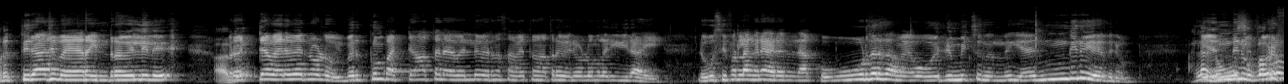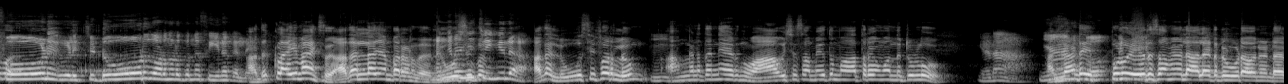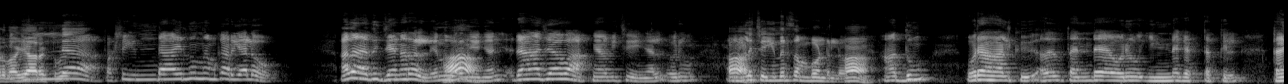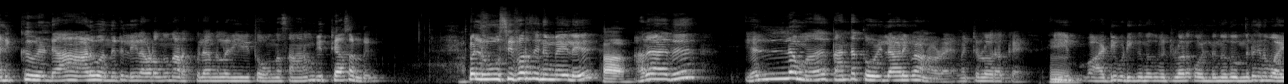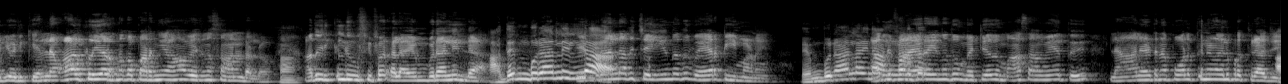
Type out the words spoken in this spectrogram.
പൃഥ്വിരാജ് വേറെ ഇന്റർവെല്ലിൽ ഒരൊറ്റ വരെ വരുന്നുള്ളൂ. ഇവർക്കും പറ്റാത്ത ലെവലിൽ വരുന്ന സമയത്ത് മാത്രമേ വരുള്ളൂ എന്നുള്ള രീതിയിലായി. ലൂസിഫറിൽ അങ്ങനെ ആയിരുന്നില്ല. കൂടുതൽ സമയം ഒരുമിച്ച് നിന്ന് എന്തിനും ഏതിനും. ഒരു ഫോൺ വിളിച്ച് ഡോർ തുറന്നു കൊടുക്കുന്ന സീനൊക്കെ അല്ലേ അത് ക്ലൈമാക്സ് അതല്ല ഞാൻ പറയണത്. ലൂസിഫർ അതെ ലൂസിഫറിലും അങ്ങനെ തന്നെയായിരുന്നു. ആവശ്യ സമയത്ത് മാത്രമേ വന്നിട്ടുള്ളൂ. അല്ലാണ്ട് എപ്പോഴും ഏത് സമയം ലാലേട്ടന്റെ കൂടെ അവനുണ്ടായിരുന്നു. പക്ഷെ ഉണ്ടായിരുന്നു നമുക്കറിയാലോ. അതായത് ജനറൽ എന്ന് പറഞ്ഞു കഴിഞ്ഞാൽ രാജാവ് ആജ്ഞാപിച്ചു കഴിഞ്ഞാൽ ഒരു ആൾ ചെയ്യുന്നൊരു സംഭവം ഉണ്ടല്ലോ അതും ഒരാൾക്ക് അതായത് തന്റെ ഒരു ഇന്ന ഘട്ടത്തിൽ തനിക്ക് വേണ്ടി ആ ആൾ വന്നിട്ടില്ലെങ്കിൽ അവിടെ ഒന്നും നടക്കില്ല എന്നുള്ള രീതിയിൽ തോന്നുന്ന സാധനം വ്യത്യാസമുണ്ട്. ഇപ്പൊ ലൂസിഫർ സിനിമയിൽ അതായത് എല്ലാം അതായത് തന്റെ തൊഴിലാളികളാണ് അവിടെ മറ്റുള്ളവരൊക്കെ. ഈ അടി പിടിക്കുന്നതും മറ്റുള്ളവരെ കൊല്ലുന്നതും എന്നിട്ട് ഇങ്ങനെ വഴി ഒരുക്കി എല്ലാം ആൾ ക്ലിയർ എന്നൊക്കെ പറഞ്ഞ് ആ വരുന്ന സാധനം ഉണ്ടല്ലോ. അതൊരിക്കലും ലൂസിഫർ അല്ല എമ്പുരാനിലില്ല. അത് എമ്പുരാനിലില്ല. അത് ചെയ്യുന്നത് വേറെ ടീമാണ്. ചെയ്യുന്നതും മറ്റേതും ആ സമയത്ത് ലാലേട്ടനെ പോലെ തന്നെയാണ് അതിൽ പൃഥ്വിരാജ്.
